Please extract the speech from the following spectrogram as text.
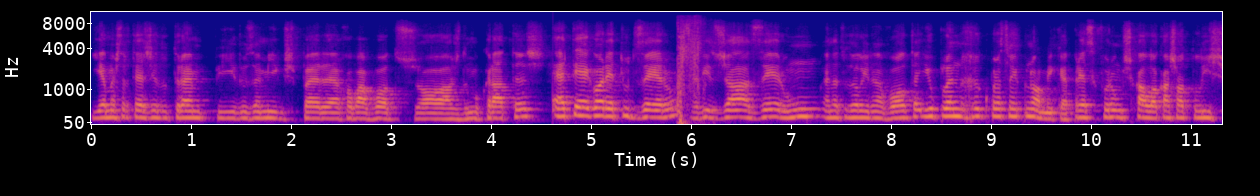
e é uma estratégia do Trump e dos amigos para roubar votos aos democratas. Até agora é tudo zero, aviso já, zero, um, anda tudo ali na volta. E o plano de recuperação económica, parece que foram buscar ao caixote de lixo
